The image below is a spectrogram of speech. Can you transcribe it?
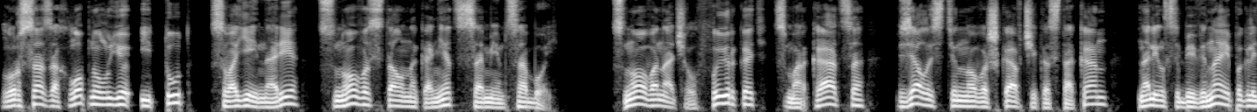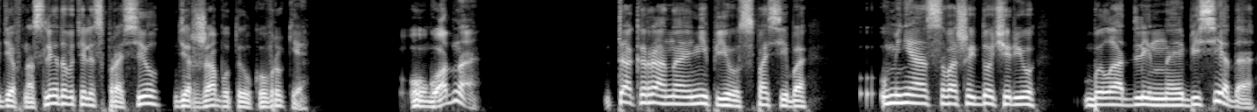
Лурса захлопнул ее и тут, своей норе, снова стал, наконец, самим собой. Снова начал фыркать, сморкаться, взял из стенного шкафчика стакан, налил себе вина и, поглядев на следователя, спросил, держа бутылку в руке. «Угодно?» «Так рано не пью, спасибо. У меня с вашей дочерью была длинная беседа.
